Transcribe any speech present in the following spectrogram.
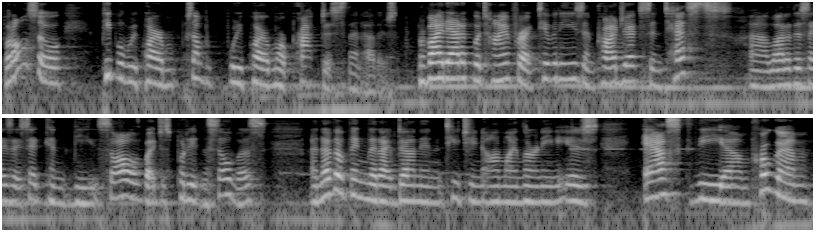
but also people require, some require more practice than others. Provide adequate time for activities and projects and tests. Uh, a lot of this, as I said, can be solved by just putting it in the syllabus. Another thing that I've done in teaching online learning is ask the um, program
